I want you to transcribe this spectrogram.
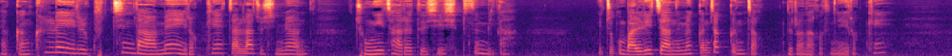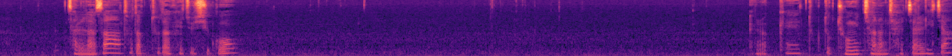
약간 클레이를 굳힌 다음에 이렇게 잘라주시면 종이 자르듯이 쉽습니다. 조금 말리지 않으면 끈적끈적 늘어나거든요. 이렇게 잘라서 토닥토닥 해주시고 이렇게 툭툭 종이처럼 잘 잘리죠?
